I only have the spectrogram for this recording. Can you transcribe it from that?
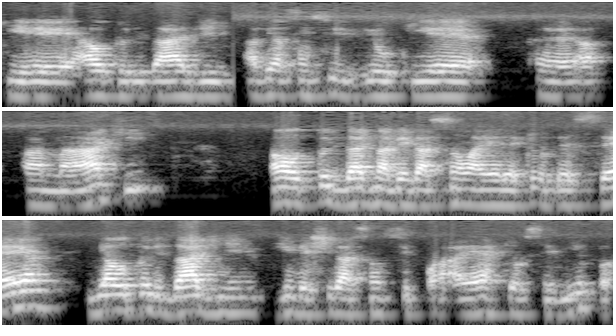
que é a Autoridade de Aviação Civil, que é, é a ANAC, a Autoridade de Navegação Aérea, que é o DSEA, e a Autoridade de Investigação CIPAER, que é o CENIPA,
